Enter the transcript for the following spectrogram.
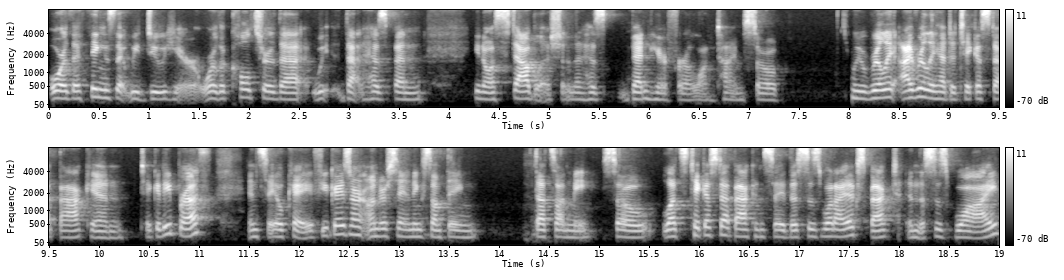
or the things that we do here or the culture that we that has been you know established and that has been here for a long time so we really i really had to take a step back and take a deep breath and say okay if you guys aren't understanding something that's on me so let's take a step back and say this is what i expect and this is why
